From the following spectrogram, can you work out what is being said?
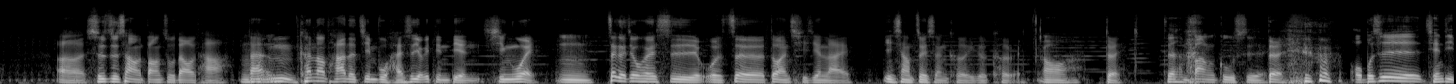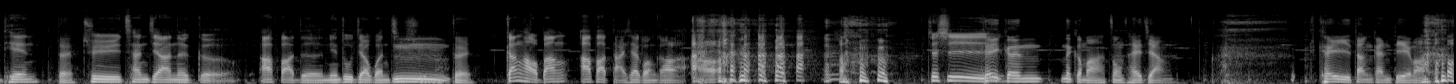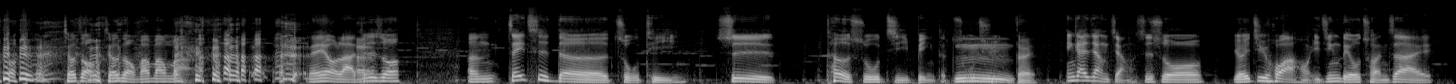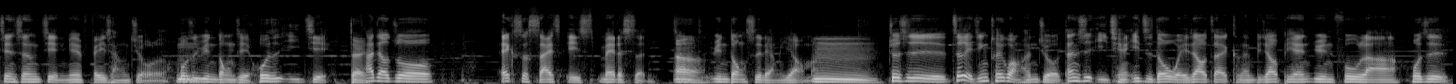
呃实质上的帮助到他，嗯、但嗯看到他的进步还是有一点点欣慰，嗯，这个就会是我这段期间来印象最深刻的一个客人哦，对，这很棒的故事，对，我不是前几天对。去参加那个阿法的年度教官集训，嗯，对。刚好帮阿法打一下广告了，好，就是可以跟那个吗？总裁讲，可以当干爹吗？邱总，邱总帮帮忙，没有啦，就是说，嗯，这一次的主题是特殊疾病的族群，嗯、对，应该这样讲，是说有一句话哈，已经流传在健身界里面非常久了，或是运动界，或是医界，对，它叫做。Exercise is medicine，嗯，运动是良药嘛，嗯，就是这个已经推广很久，但是以前一直都围绕在可能比较偏孕妇啦，或是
